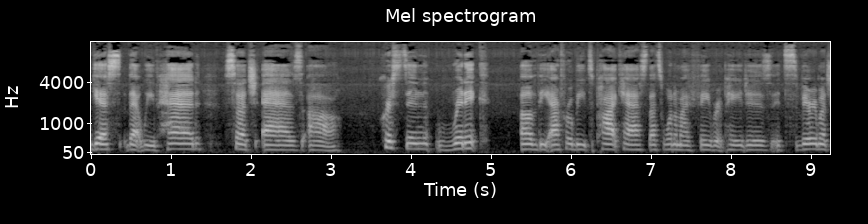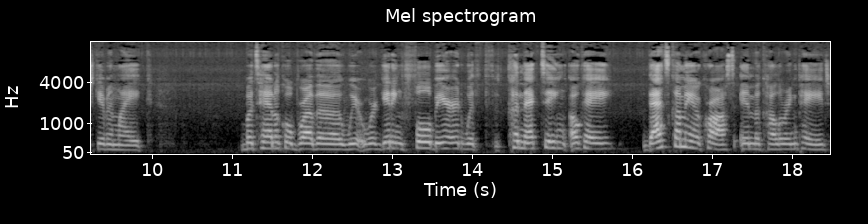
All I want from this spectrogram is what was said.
guests that we've had, such as uh, Kristen Riddick of the Afrobeats podcast. That's one of my favorite pages. It's very much given like botanical brother. We're we're getting full beard with connecting. Okay, that's coming across in the coloring page.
